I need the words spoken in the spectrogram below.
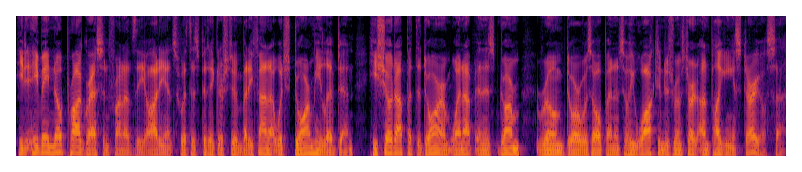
he, he made no progress in front of the audience with this particular student, but he found out which dorm he lived in. He showed up at the dorm, went up, and his dorm room door was open, and so he walked into his room, started unplugging his stereo set.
